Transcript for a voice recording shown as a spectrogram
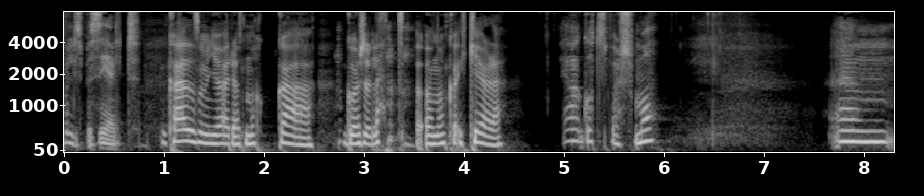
Veldig spesielt. Hva er det som gjør at noe går så lett, og noe ikke gjør det? Ja, godt spørsmål. Um,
